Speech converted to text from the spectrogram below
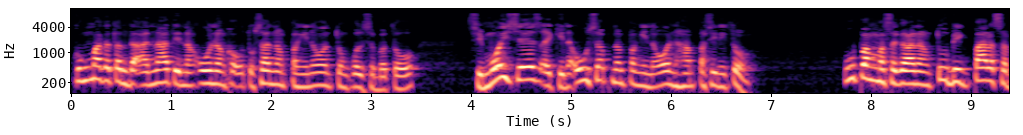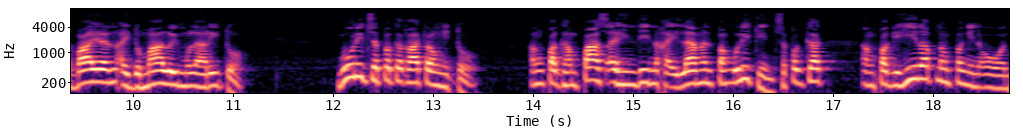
Kung matatandaan natin ang unang kautusan ng Panginoon tungkol sa bato, si Moises ay kinausap ng Panginoon hampasin ito. Upang masaganang tubig para sa bayan ay dumaloy mula rito. Ngunit sa pagkakataong ito, ang paghampas ay hindi na kailangan pang ulitin sapagkat ang paghihirap ng Panginoon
